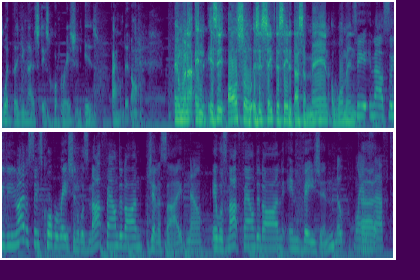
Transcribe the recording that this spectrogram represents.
What the United States corporation is founded on. And when I and is it also is it safe to say that that's a man, a woman? See now, so the United States Corporation was not founded on genocide. no, It was not founded on invasion. nope. Land Uh, theft.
